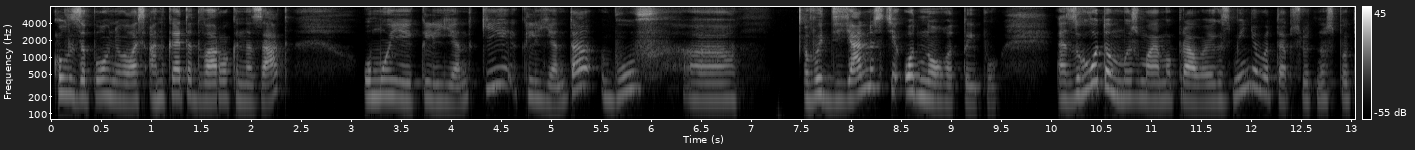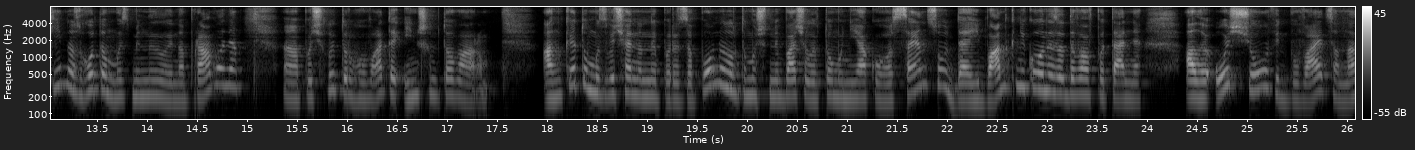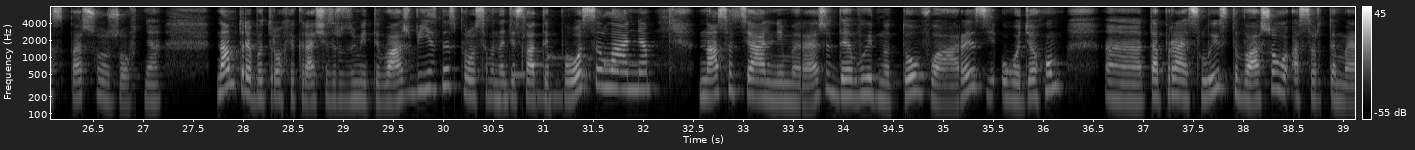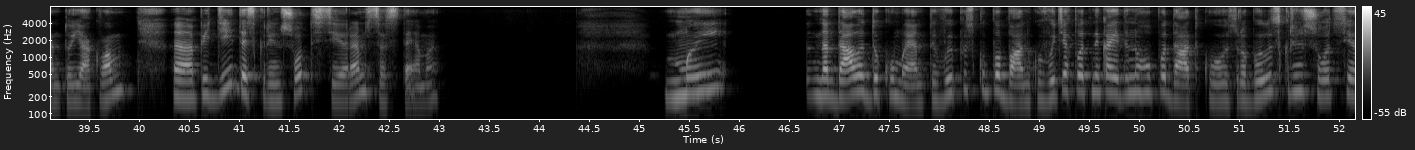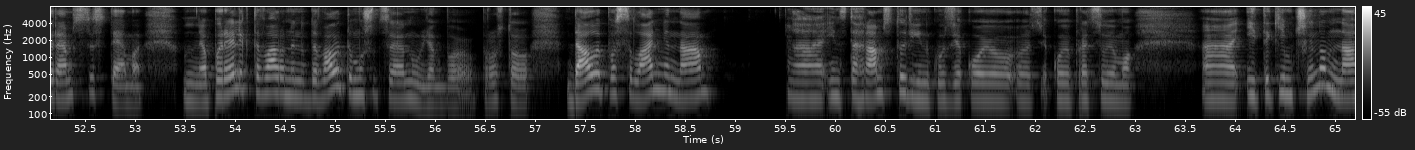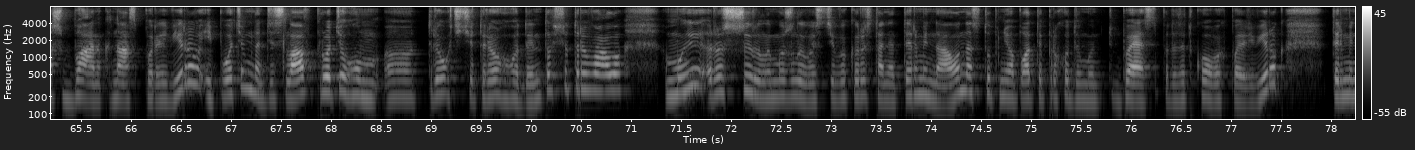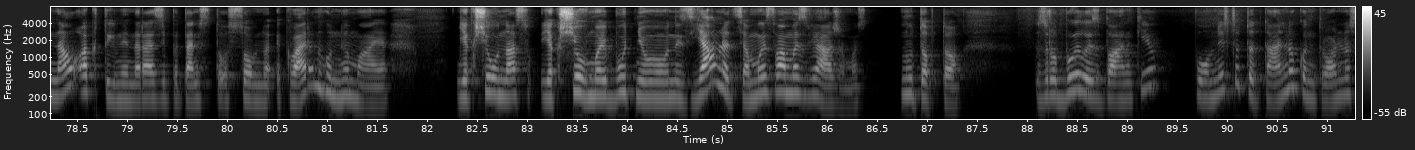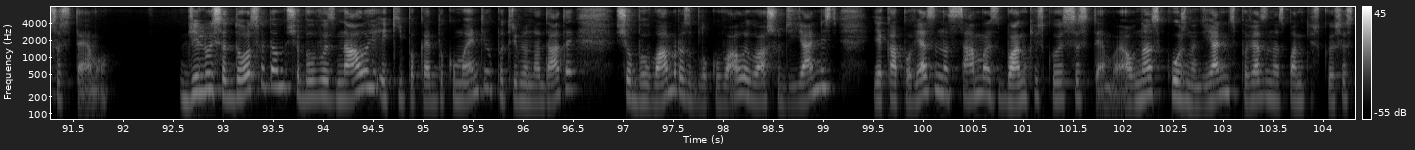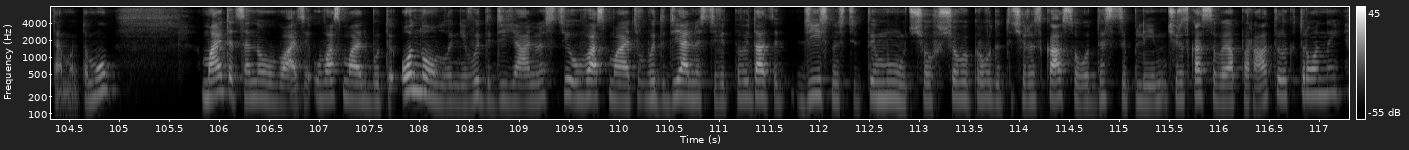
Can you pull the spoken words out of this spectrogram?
коли заповнювалась анкета два роки назад, у моєї клієнтки, клієнта був вид діяльності одного типу. Е, Згодом ми ж маємо право їх змінювати абсолютно спокійно. Згодом ми змінили направлення, е, почали торгувати іншим товаром. Анкету ми, звичайно, не перезаповнили, тому що не бачили в тому ніякого сенсу, де і банк ніколи не задавав питання. Але ось що відбувається у нас з 1 жовтня. Нам треба трохи краще зрозуміти ваш бізнес. Просимо надіслати посилання на соціальні мережі, де видно товари з одягом е, та прайс-лист вашого асортименту. Як вам? Е, Підійде скріншот CRM-системи. Ми надали документи, виписку по банку, витяг платника єдиного податку, зробили скріншот CRM-системи. Перелік товару не надавали, тому що це ну, якби просто дали посилання на інстаграм-сторінку, з якою, е, з якою працюємо. Е, І таким чином наш банк нас перевірив і потім надіслав протягом е, трьох чи чотирьох годин. То все тривало. Ми розширили можливості використання терміналу. Наступні оплати проходимо без додаткових перевірок. Термінал активний. Наразі питань стосовно еквайрингу немає. Якщо у нас, якщо в майбутньому вони з'являться, ми з вами зв'яжемось. Ну тобто, зробили з банків повністю тотальну контрольну систему. Ділюся досвідом, щоб ви знали, який пакет документів потрібно надати, щоб вам розблокували вашу діяльність, яка пов'язана саме з банківською системою. А у нас кожна діяльність пов'язана з банківською системою. Тому майте це на увазі. У вас мають бути оновлені види діяльності, у вас мають види діяльності відповідати дійсності тому, що, що ви проводите через касову дисципліну, через касовий апарат електронний.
